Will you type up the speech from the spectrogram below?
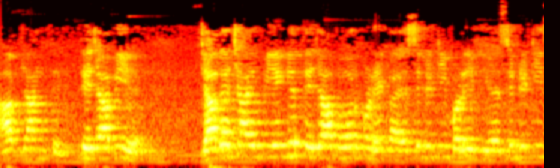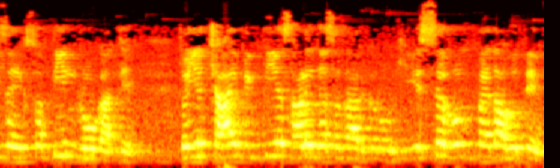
आप जानते हैं, तेजाबी है। ज़्यादा चाय पिएँगे तेजाब और बढ़ेगा एसिडिटी बढ़ेगी। एसिडिटी से 103 रोग आते हैं। तो ये चाय बिकती है साढ़े दस हज़ार करोड़ की। इससे रोग पैदा होते हैं।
